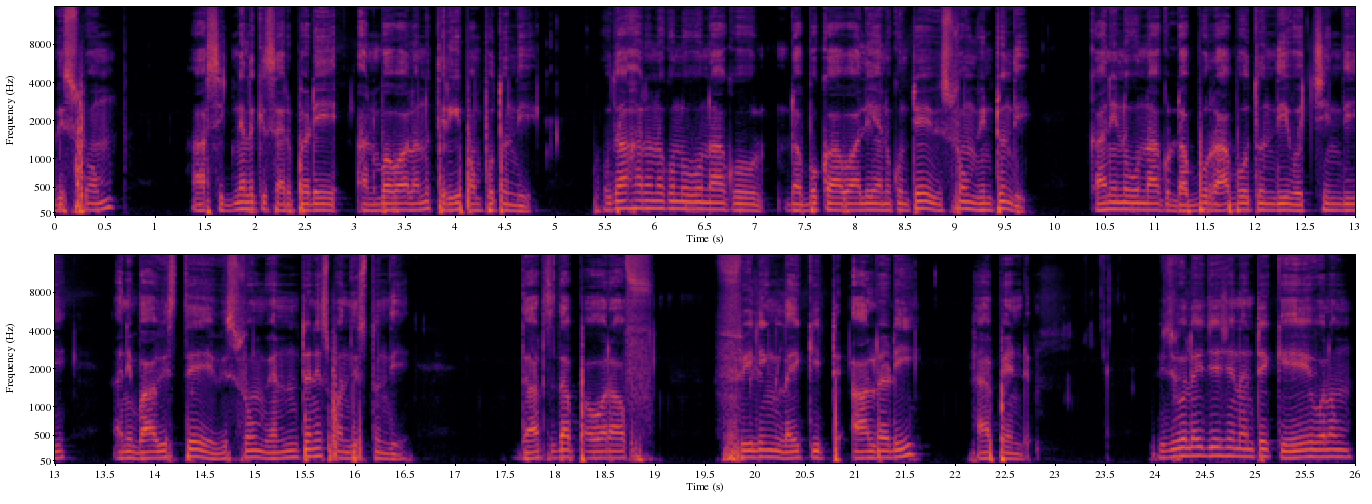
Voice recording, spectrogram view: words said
విశ్వం ఆ సిగ్నల్కి సరిపడే అనుభవాలను తిరిగి పంపుతుంది. ఉదాహరణకు నువ్వు నాకు డబ్బు కావాలి అనుకుంటే విశ్వం వింటుంది. కానీ నువ్వు నాకు డబ్బు రాబోతుంది వచ్చింది అని భావిస్తే విశ్వం వెంటనే స్పందిస్తుంది. That's the power of feeling like it already happened visualization అంటే కేవలం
